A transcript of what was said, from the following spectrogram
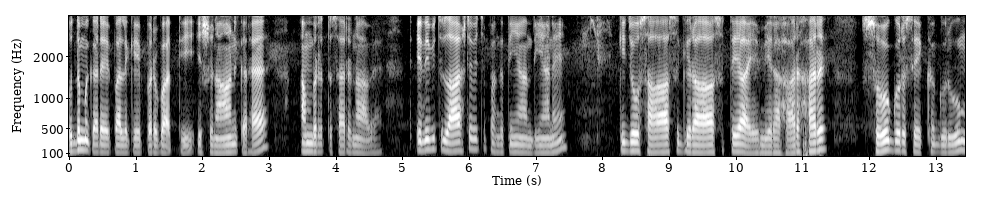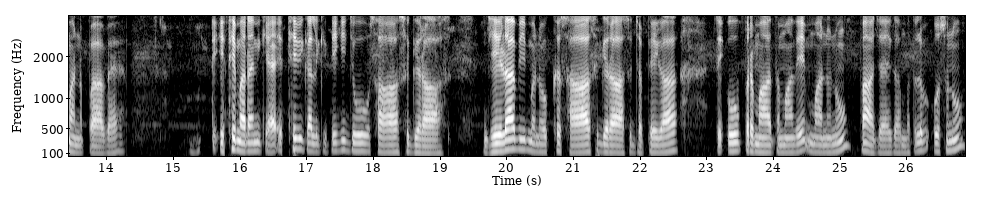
ਉਦਮ ਕਰੇ, ਭਲ ਕੇ ਪ੍ਰਭਾਤੀ, ਇਸ਼ਨਾਨ ਕਰੈ ਅੰਮ੍ਰਿਤ ਸਰ ਨਾਵੈ ਇਹਦੇ ਵਿੱਚ ਲਾਸਟ ਵਿੱਚ ਪੰਕਤੀਆਂ ਆਉਂਦੀਆਂ ਨੇ। ਕਿ ਜੋ ਸਾਸ ਗਿਰਾਸ ਧਿਆਏ ਮੇਰਾ ਹਰ ਹਰ, ਸੋ ਗੁਰ ਸਿੱਖ ਗੁਰੂ ਮਨ ਪਾਵੈ। ਤੇ ਇੱਥੇ ਮਹਾਰਾਜ ਨੇ ਕਿਹਾ, ਇੱਥੇ ਵੀ ਗੱਲ ਕੀਤੀ ਕਿ ਜੋ ਸਾਸ ਗਿਰਾਸ, ਜਿਹੜਾ ਵੀ ਮਨੁੱਖ ਸਾਸ ਗਿਰਾਸ ਜਪੇਗਾ ਤੇ ਉਹ ਪ੍ਰਮਾਤਮਾ ਦੇ ਮਨ ਨੂੰ ਭਾ ਜਾਏਗਾ, ਮਤਲਬ ਉਸ ਨੂੰ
